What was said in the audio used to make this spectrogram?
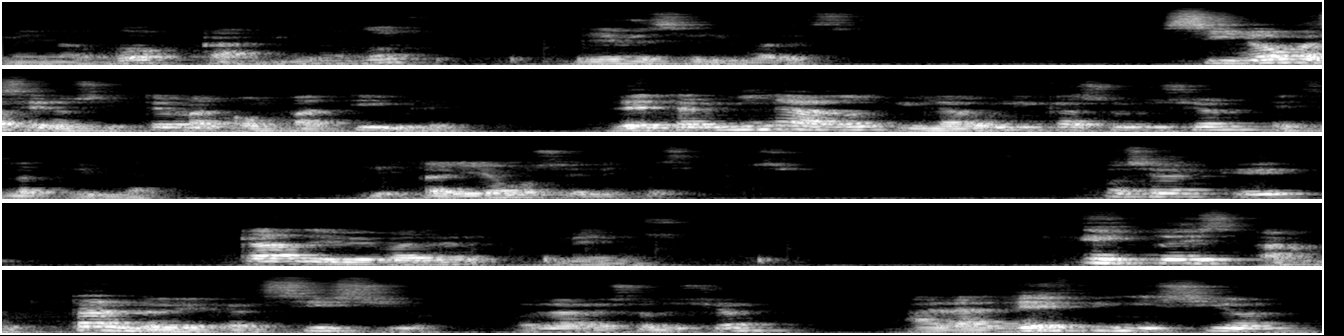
Menos 2K menos 2 debe ser igual a 0. Si no, va a ser un sistema compatible determinado y la única solución es la trivial. Y estaríamos en esta situación. O sea que K debe valer menos 1. Esto es ajustando el ejercicio o la resolución a la definición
